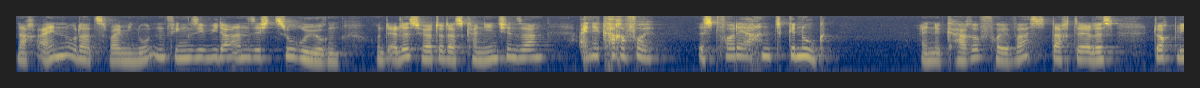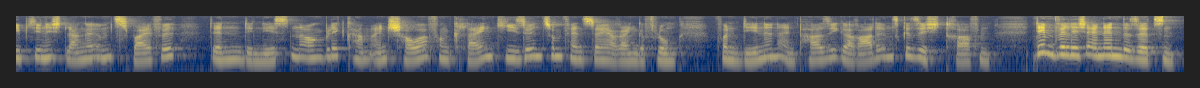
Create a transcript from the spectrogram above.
Nach ein oder zwei Minuten fingen sie wieder an, sich zu rühren, und Alice hörte das Kaninchen sagen: Eine Karre voll, ist vor der Hand genug. Eine Karre voll was? dachte Alice, doch blieb sie nicht lange im Zweifel, denn den nächsten Augenblick kam ein Schauer von kleinen Kieseln zum Fenster hereingeflogen, von denen ein paar sie gerade ins Gesicht trafen. Dem will ich ein Ende setzen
